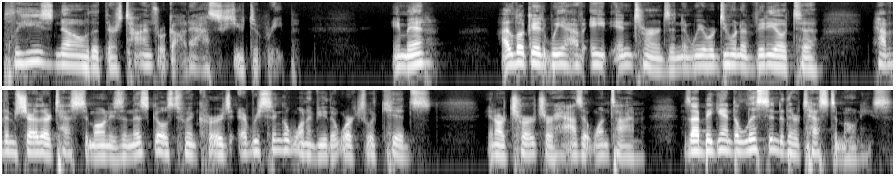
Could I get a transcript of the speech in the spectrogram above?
please know that there's times where God asks you to reap. Amen. I look at, we have eight interns, and we were doing a video to have them share their testimonies. And this goes to encourage every single one of you that works with kids in our church or has at one time. As I began to listen to their testimonies,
